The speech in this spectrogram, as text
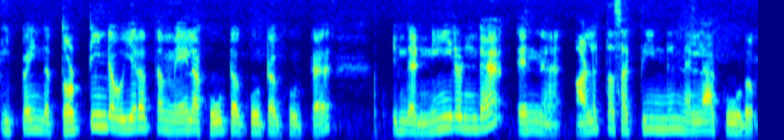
இப்போ இந்த தொட்டின்ற உயரத்தை மேலே கூட்ட கூட்ட கூட்ட இந்த நீருண்ட என்ன? அழுத்த சக்தி இன்னும் நல்லா கூடும்.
